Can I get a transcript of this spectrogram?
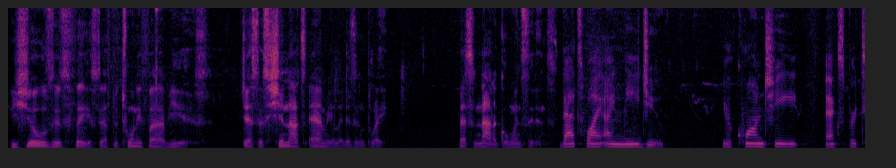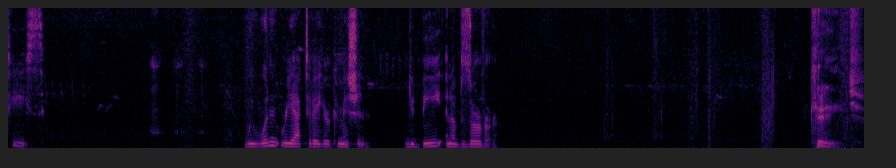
He shows his face after 25 years, just as Shinnok's amulet is in play. That's not a coincidence. That's why I need you. Your Quan Chi expertise. We wouldn't reactivate your commission. You'd be an observer. Cage.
